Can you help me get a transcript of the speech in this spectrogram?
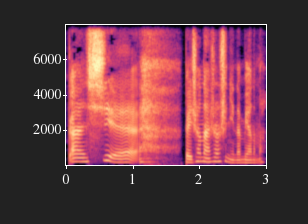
感谢北城男生是你那边的吗？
